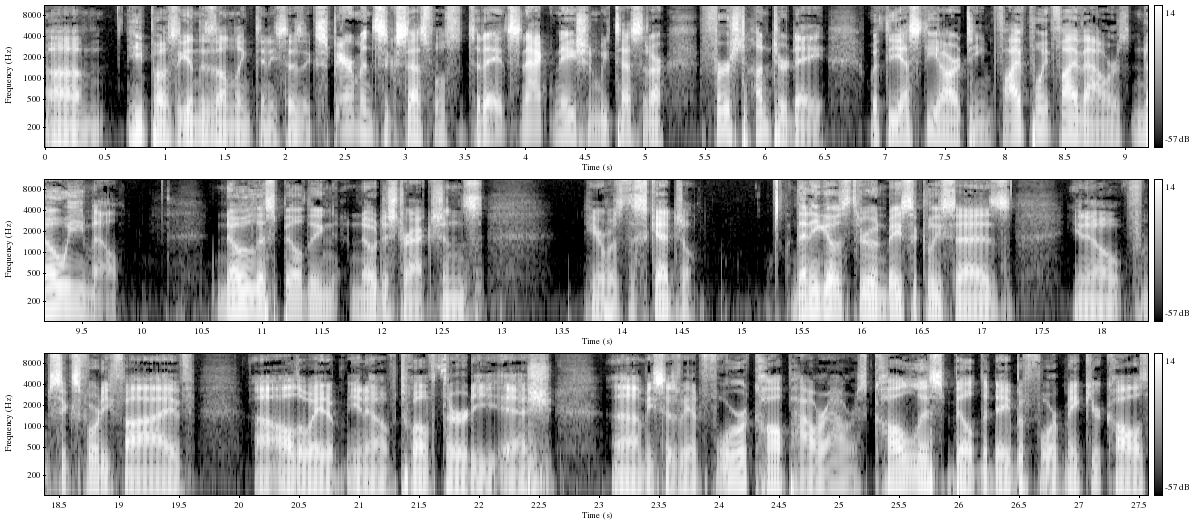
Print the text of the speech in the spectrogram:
um, he posts again. This is on LinkedIn. He says experiment successful. So today at Snack Nation, we tested our first hunter day with the SDR team. Five point five hours, no email, no list building, no distractions. Here was the schedule. Then he goes through and basically says, you know, from six forty five uh, all the way to you know twelve thirty ish um, he says we had four call power hours, call lists built the day before, make your calls,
